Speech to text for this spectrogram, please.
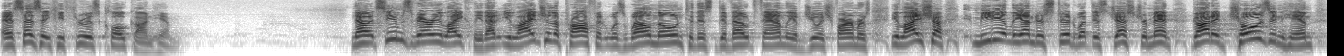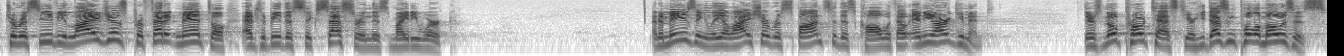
and it says that he threw his cloak on him. Now, it seems very likely that Elijah the prophet was well known to this devout family of Jewish farmers. Elisha immediately understood what this gesture meant. God had chosen him to receive Elijah's prophetic mantle and to be the successor in this mighty work. And amazingly, Elisha responds to this call without any argument. There's no protest here. He doesn't pull a Moses.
